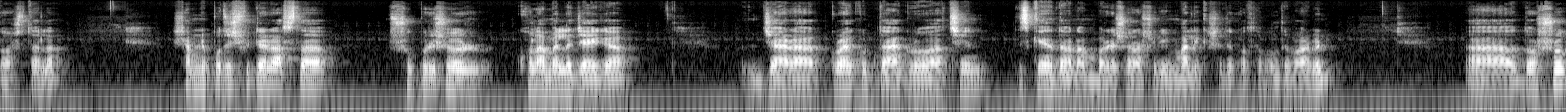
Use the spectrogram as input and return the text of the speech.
দশতলা। সামনে পঁচিশ ফিটের রাস্তা, সুপরিসর, খোলামেলা জায়গা। যারা ক্রয় করতে আগ্রহ আছেন স্ক্যানে দেওয়া নাম্বারে সরাসরি মালিকের সাথে কথা বলতে পারবেন। দর্শক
